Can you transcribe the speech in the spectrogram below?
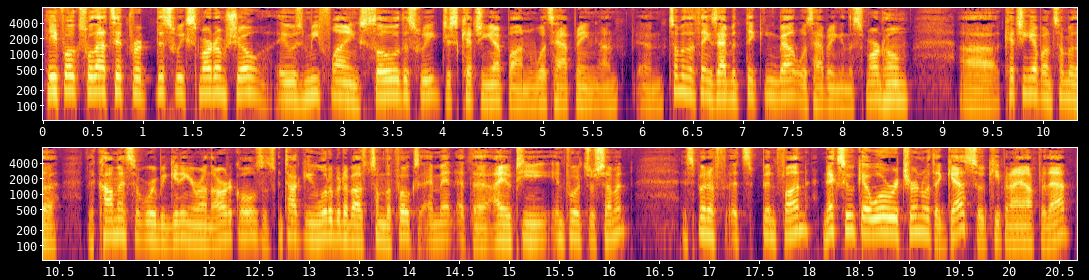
Hey, folks, well, that's it for this week's Smart Home Show. It was me flying solo this week, just catching up on what's happening on and some of the things I've been thinking about, what's happening in the smart home, uh, catching up on some of the, the comments that we've been getting around the articles, and talking a little bit about some of the folks I met at the IoT Influencer Summit. It's been a, it's been fun. Next week I will return with a guest, so keep an eye out for that.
